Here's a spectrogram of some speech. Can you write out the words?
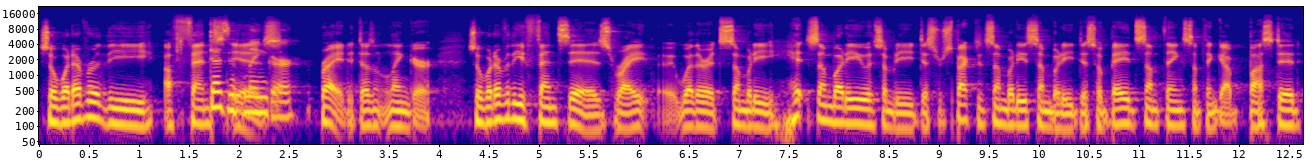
so whatever the offense doesn't is, linger, right? It doesn't linger. So whatever the offense is, right? Whether it's somebody hit somebody, somebody disrespected somebody, somebody disobeyed something, something got busted,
